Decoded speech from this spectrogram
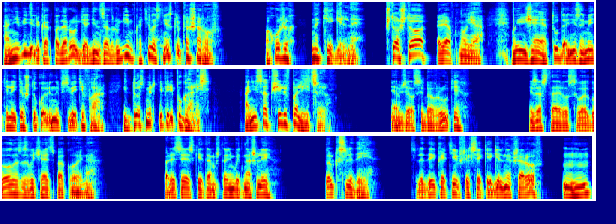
Они видели, как по дороге один за другим катилось несколько шаров похожих на кегельные. «Что-что?» — рявкнул я. Выезжая оттуда, они заметили эти штуковины в свете фар и до смерти перепугались. Они сообщили в полицию. Я взял себя в руки и заставил свой голос звучать спокойно. «Полицейские там что-нибудь нашли?» «Только следы. Следы катившихся кегельных шаров?» «Угу.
